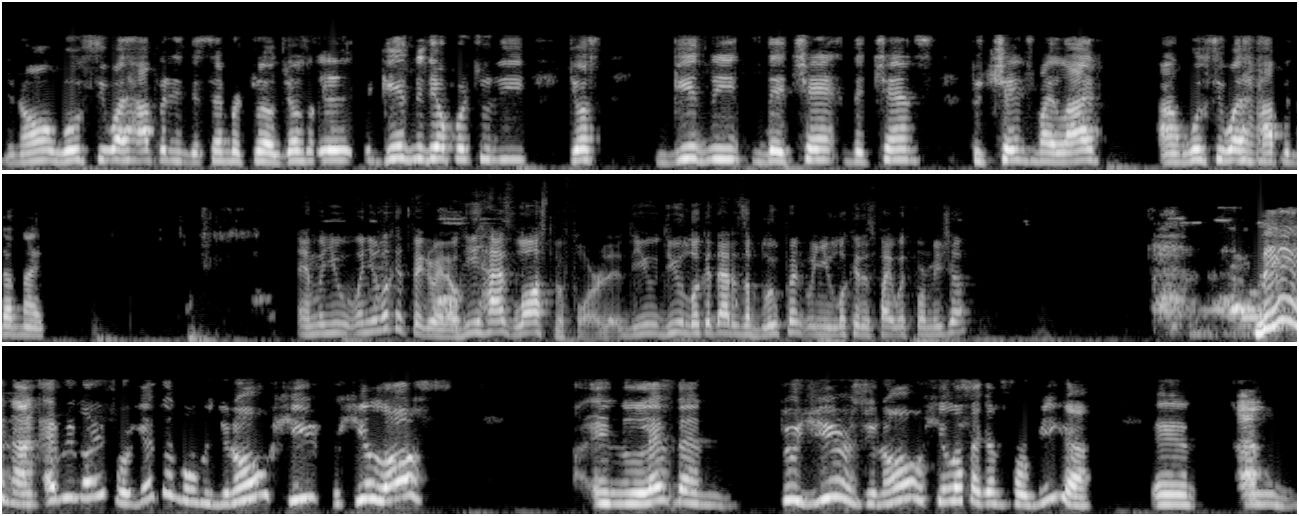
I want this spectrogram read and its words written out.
You know, we'll see what happens in December 12th. Just uh, give me the opportunity. Just give me the chance, the chance to change my life, and we'll see what happened that night. And when you when you look at Figueiredo, he has lost before. Do you do you look at that as a blueprint when you look at his fight with Formiga? Man, and everybody forget the moment. You know, he he lost in less than two years. You know, he lost against Formiga, and and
